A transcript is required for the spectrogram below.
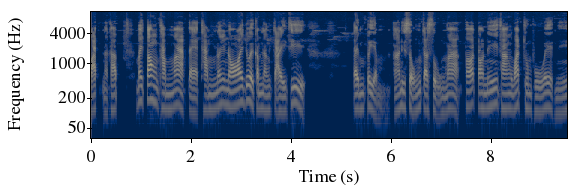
วัดนะครับ ไม่ต้องทำมากแต่ทำน้อยๆ ด้วยกำลังใจที่เต็มเปี่ยม อานิสงส์จะสูงมาก เพราะตอนนี้ทางวัดชุมพูเวกนี้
